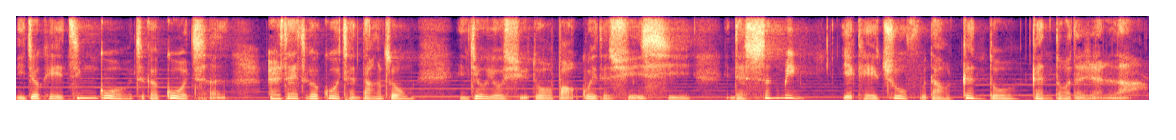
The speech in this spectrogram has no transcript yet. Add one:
你就可以经过这个过程。而在这个过程当中，你就有许多宝贵的学习，你的生命。也可以祝福到更多更多的人了。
